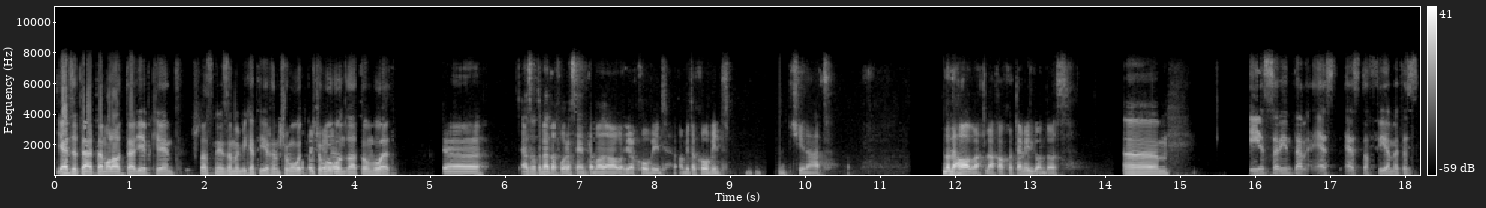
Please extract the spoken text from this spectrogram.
Jegyzeteltem alatt egyébként, és azt nézem, hogy miket írtam, csomó, csomó gondolatom volt. Ez volt a metafora szerintem, hogy a Covid, amit a Covid csinált. Na de hallgatlak, akkor te mit gondolsz? Um, én szerintem ezt, ezt a filmet, ezt,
